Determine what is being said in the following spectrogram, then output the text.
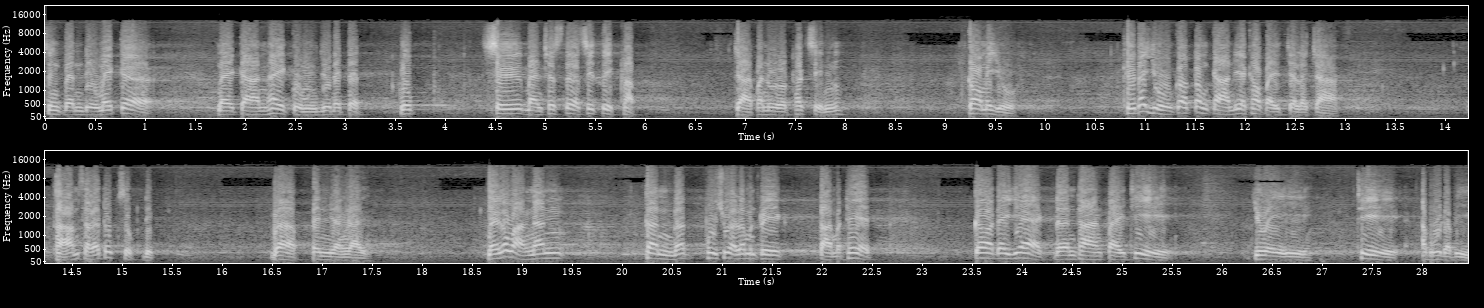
ซึ่งเป็นดิวเมเกอร์ในการให้กลุ่มยูไนเต็ดกรุ๊ปซื้อแมนเชสเตอร์ซิตี้คลับ จากพันตำรทักษิณก็ไม่อยู่ คือถ้าอยู่ก็ต้องการที่จะเข้าไปเจรจา ถามสารทุกสุขดิบว่าเป็นอย่างไร ในระหว่างนั้นท่านรัฐผู้ช่วยรัฐมนตรีต่างประเทศ ก็ได้แยกเดินทางไปที่ UAE ที่อาบูดาบี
